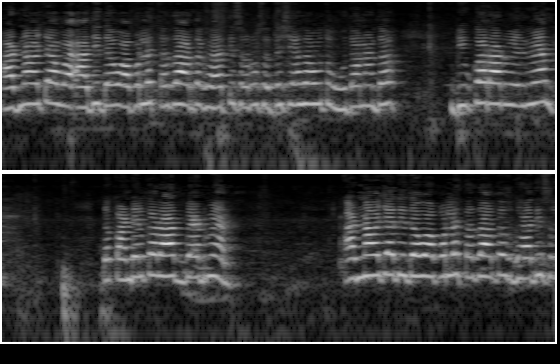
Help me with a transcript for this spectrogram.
आडनावाच्या आधी द वापरल्यास त्याचा अर्थ घरातील सर्व सदस्य असा होतो. उदाहरणार्थ Divakar R Wellman the Kandelkar R Batman. आडनावाच्या आधी द वापरल्यास त्याचा अर्थ घरातील स-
